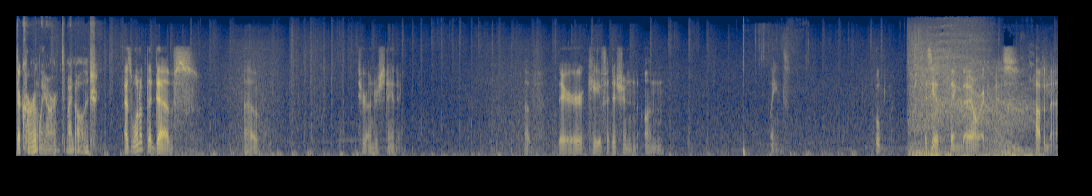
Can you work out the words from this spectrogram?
there currently aren't, to my knowledge. As one of the devs, uh, to your understanding of their cave edition on plains. Oh, I see a thing that I don't recognize. Hop in that.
